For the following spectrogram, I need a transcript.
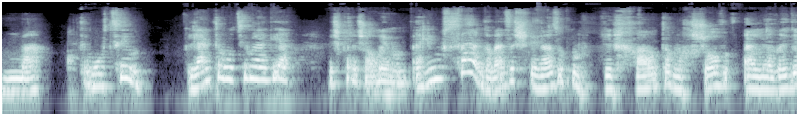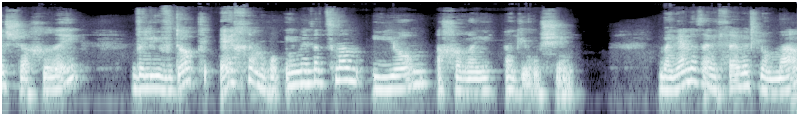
מה אתם רוצים? לאן אתם רוצים להגיע? יש כאלה שאומרים, אין לי מושג, ואז השאלה הזאת מכריחה אותם לחשוב על הרגע שאחרי, ולבדוק איך הם רואים את עצמם יום אחרי הגירושים. בעניין הזה אני חייבת לומר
